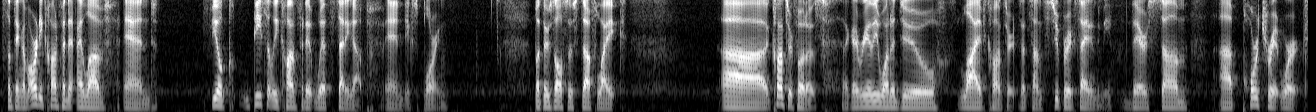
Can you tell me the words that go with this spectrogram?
something I'm already confident I love and feel decently confident with setting up and exploring. But there's also stuff like uh, concert photos. Like, I really want to do live concerts. That sounds super exciting to me. There's some uh, portrait work,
